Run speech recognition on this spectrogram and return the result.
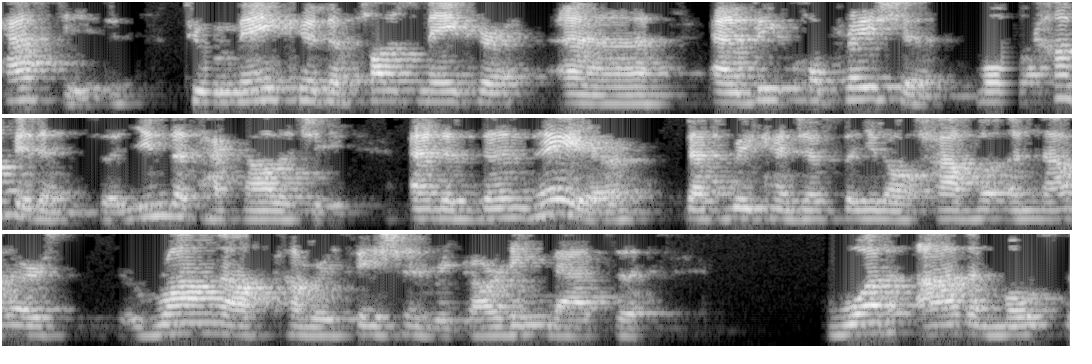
tested to make the policymaker uh, and big corporation more confident in the technology and then there, that we can just, you know, have another round of conversation regarding that, uh, what are the most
